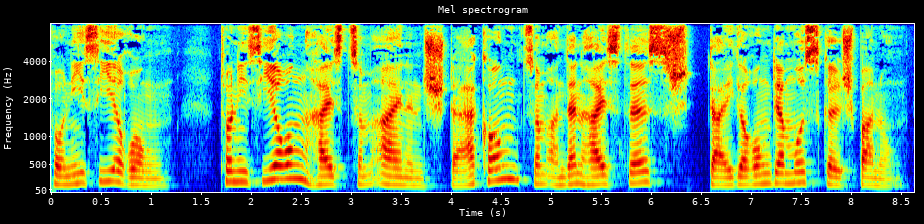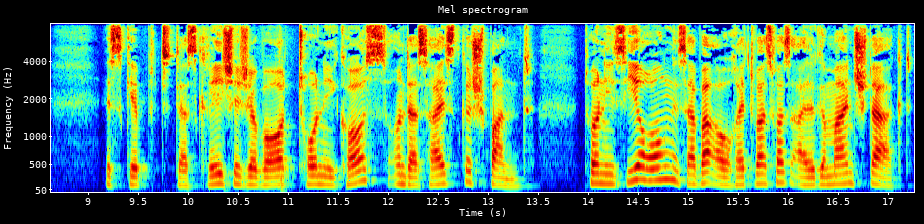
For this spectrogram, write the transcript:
Tonisierung. Tonisierung heißt zum einen Stärkung, zum anderen heißt es Steigerung der Muskelspannung. Es gibt das griechische Wort tonikos und das heißt gespannt. Tonisierung ist aber auch etwas, was allgemein stärkt.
